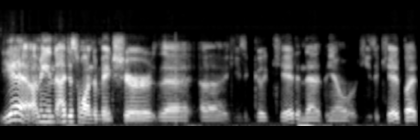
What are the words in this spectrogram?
Yeah, I mean, I just wanted to make sure that uh, he's a good kid and that you know he's a kid. But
